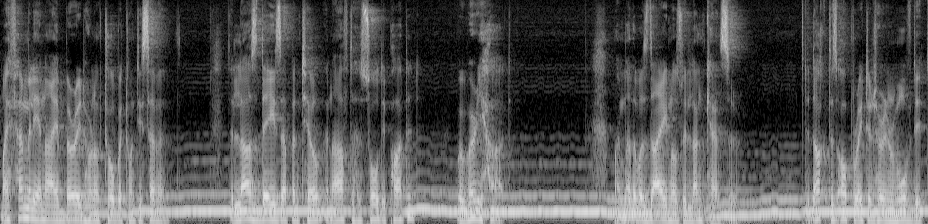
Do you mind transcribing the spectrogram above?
My family and I buried her on October 27th. The last days up until and after her soul departed were very hard. My mother was diagnosed with lung cancer the doctors operated her and removed it,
